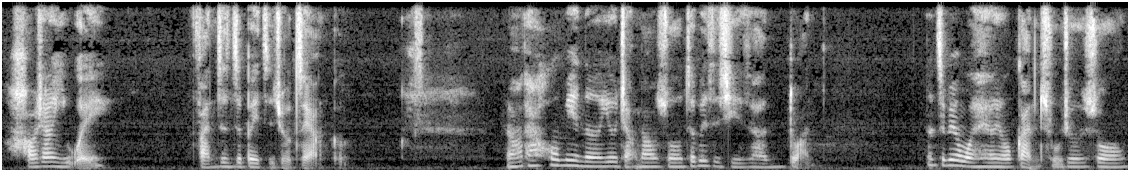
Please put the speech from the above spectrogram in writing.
好像以为，反正这辈子就这样了。然后他后面呢又讲到说，这辈子其实很短。那这边我很有感触，就是说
